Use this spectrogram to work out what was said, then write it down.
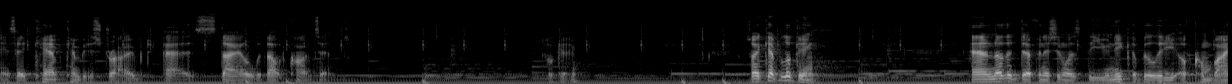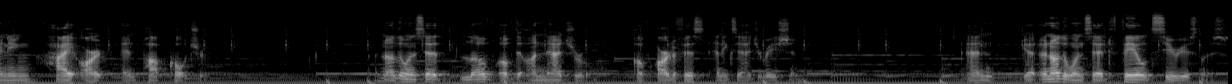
and it said camp can be described as style without content. Okay. So I kept looking. And another definition was the unique ability of combining high art and pop culture. Another one said love of the unnatural, of artifice and exaggeration. And yet another one said failed seriousness,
